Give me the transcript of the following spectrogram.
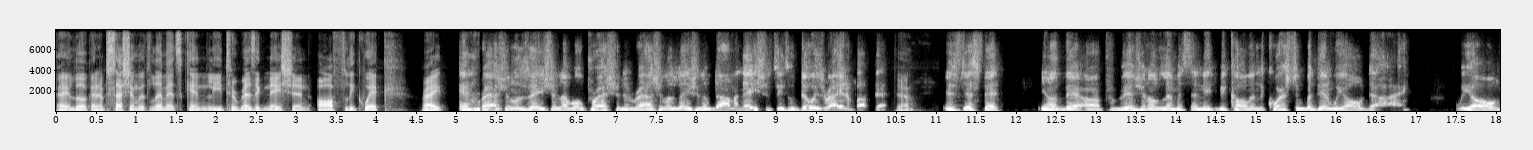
Hey, look, an obsession with limits can lead to resignation awfully quick, right? And rationalization of oppression and rationalization of domination. See, so Dewey's right about that. Yeah. It's just that, you know, there are provisional limits that need to be called into question, but then we all die. We all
